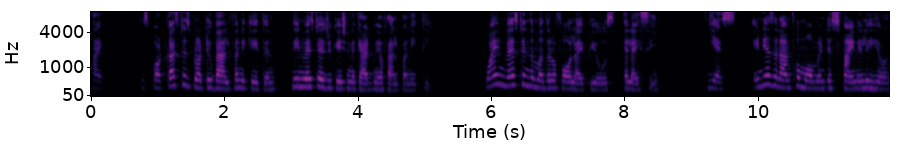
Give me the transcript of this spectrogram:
Hi, this podcast is brought to you by Alpha Niketan, the Investor Education Academy of Alpha Niti. Why invest in the mother of all IPOs, LIC? Yes, India's Aramco moment is finally here.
